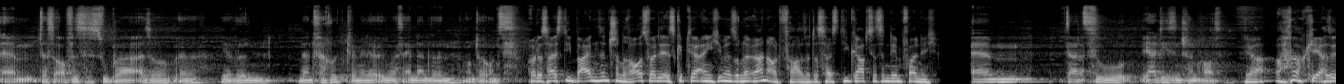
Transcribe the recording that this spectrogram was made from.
Ähm, das Office ist super. Also äh, wir würden wären verrückt, wenn wir da irgendwas ändern würden unter uns. Aber das heißt, die beiden sind schon raus, weil es gibt ja eigentlich immer so eine Earnout-Phase. Das heißt, die gab es jetzt in dem Fall nicht. Ähm, dazu, ja, die sind schon raus. Ja, okay. Also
